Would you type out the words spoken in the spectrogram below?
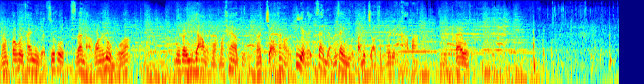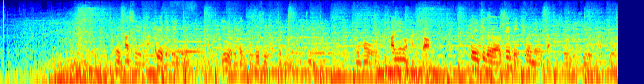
然后包括他那个最后子弹打光了肉搏，那边一压往往往上下滚，然后脚正好裂着，再两个再一扭，把这脚整个这个咔吧就给掰过去了。因为他是蛮特别的一个，给我的感觉就是一条真的巨鱼，然后它运用很高，对这个虽然北村的长势也是蛮多的。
